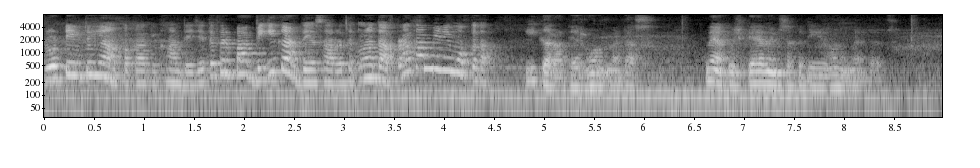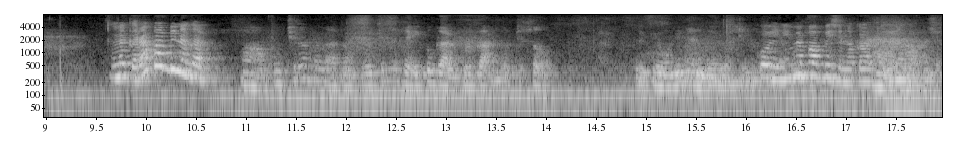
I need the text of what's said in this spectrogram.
ਰੋਟੀ ਵੀ ਤੁਸੀਂ ਆਪ ਪਕਾ ਕੇ ਖਾਂਦੇ ਜੇ ਤੇ ਫਿਰ ਭਾਬੀ ਕੀ ਕਰਦੇ ਆ ਸਾਰਾ ਦਿਨ? ਉਹਨਾਂ ਦਾ ਆਪਣਾ ਕੰਮ ਹੀ ਨਹੀਂ ਮੁੱਕਦਾ। ਕੀ ਕਰਾਂ ਫਿਰ ਹੁਣ ਮੈਂ ਦੱਸ? ਮੈਂ ਕੁਝ ਕਹਿ ਵੀ ਨਹੀਂ ਸਕਦੀ ਹੁਣ ਮੈਂ ਦੱਸ। ਮੈਂ ਕਰਾਂ ਭਾਬੀ ਨਾਲ ਗੱਲ? ਹਾਂ ਪੁੱਛ ਲੈ ਭਲਾ ਤੂੰ ਪੁੱਛ ਤੇ ਸਹੀ ਕੋਈ ਗੱਲ ਕੋਈ ਕਰ ਦੋ ਸੋ। ਕਿਉਂ ਨਹੀਂ ਦਿੰਦੇ ਰੋਟੀ? ਕੋਈ ਨਹੀਂ ਮੈਂ ਭਾਬੀ ਜੀ ਨਾਲ ਕਰਦੀ ਹਾਂ। ਗੱਲ।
